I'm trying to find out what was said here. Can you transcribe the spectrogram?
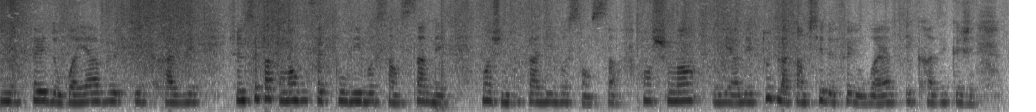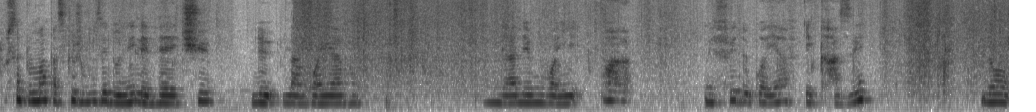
mes feuilles de goyave écrasées. Je ne sais pas comment vous faites pour vivre sans ça, mais moi je ne peux pas vivre sans ça. Franchement, regardez toute la quantité de feuilles de goyave écrasées que j'ai. Tout simplement parce que je vous ai donné les vertus de la goyave. Regardez, vous voyez, voilà, mes feuilles de goyave écrasées. Donc,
